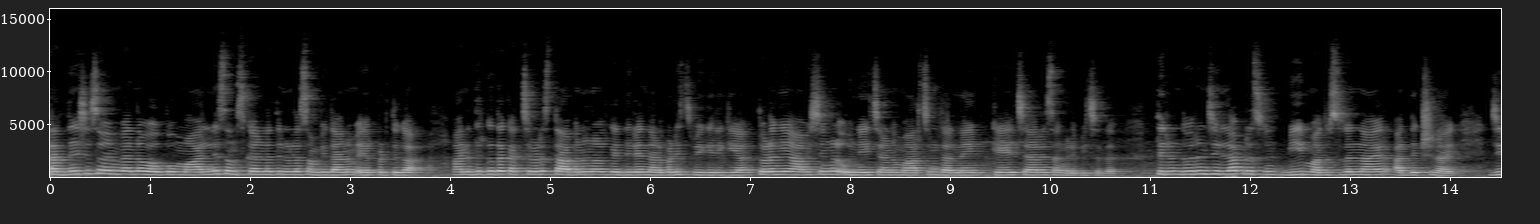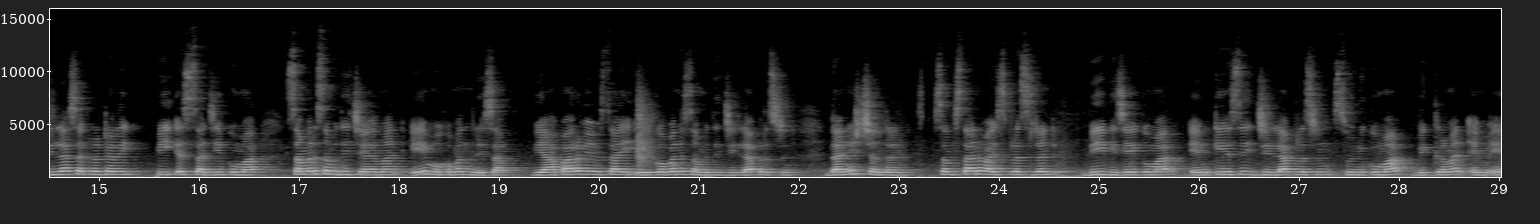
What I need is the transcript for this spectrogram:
തദ്ദേശ സ്വയംഭരണ വകുപ്പ് മാലിന്യ സംസ്കരണത്തിനുള്ള സംവിധാനം ഏർപ്പെടുത്തുക അനധികൃത കച്ചവട സ്ഥാപനങ്ങൾക്കെതിരെ നടപടി സ്വീകരിക്കുക തുടങ്ങിയ ആവശ്യങ്ങൾ ഉന്നയിച്ചാണ് മാർച്ചും ധർണയും കെ എച്ച് ആർ സംഘടിപ്പിച്ചത്. തിരുവനന്തപുരം ജില്ലാ പ്രസിഡന്റ് ബി മധുസൂദൻ നായർ അധ്യക്ഷനായി ജില്ലാ secretary P S Sajeev Kumar സമരസമിതി ചെയർമാൻ എ മുഹമ്മദ് നിസാം വ്യാപാര വ്യവസായി ഏകോപന സമിതി ജില്ലാ പ്രസിഡന്റ് ധനീഷ് ചന്ദ്രൻ സംസ്ഥാന vice president B Vijayakumar M K C ജില്ലാ president Sunikumar Vikraman M A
